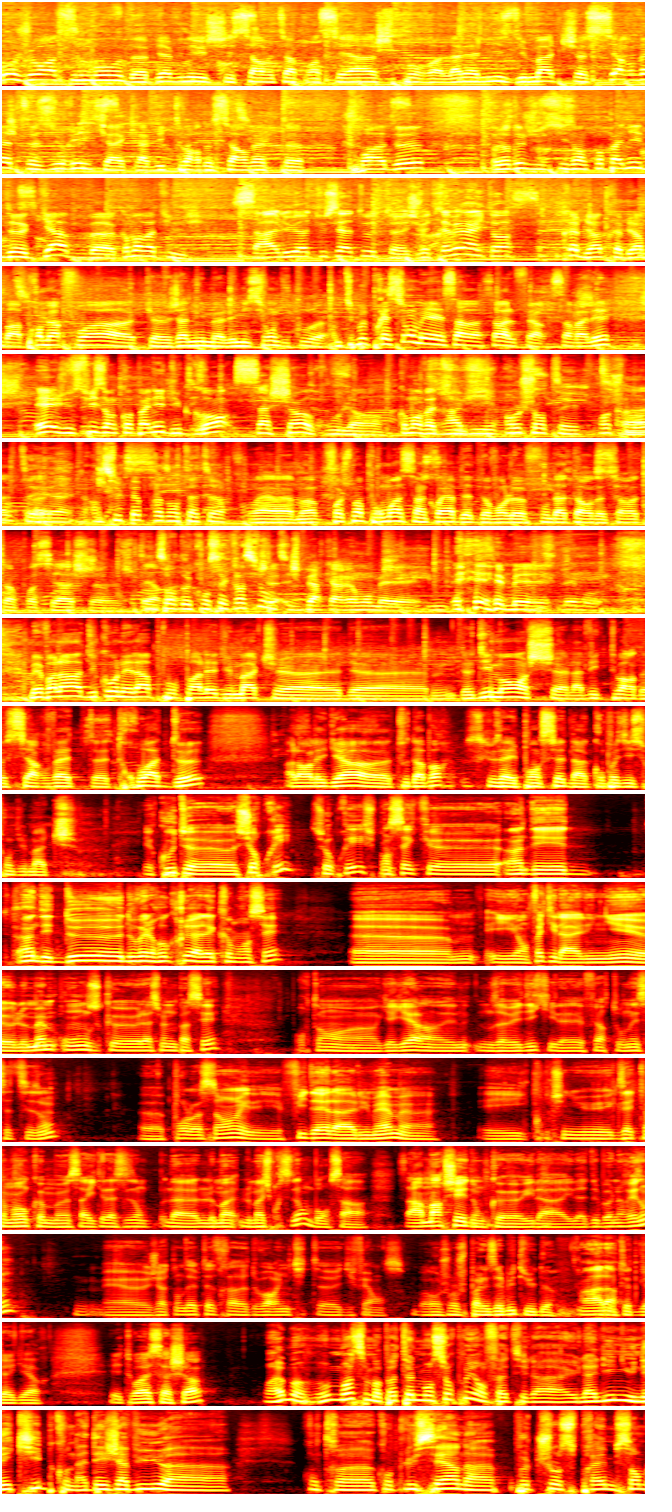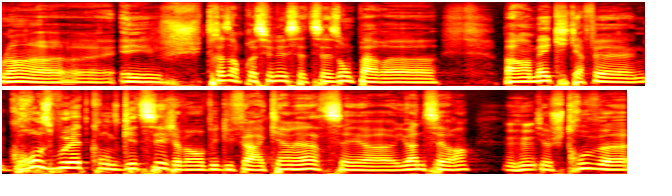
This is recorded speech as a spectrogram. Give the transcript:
Bonjour à tout le monde, bienvenue chez Servetia.ch pour l'analyse du match Servette-Zurich avec la victoire de Servette 3-2. Aujourd'hui je suis en compagnie de Gab, comment vas-tu? Salut à tous et à toutes, je vais très bien avec toi Très bien, très bien, bah, première fois que j'anime l'émission, du coup un petit peu de pression mais ça, ça va le faire, ça va aller. Et je suis en compagnie du grand Sacha Roulant, comment vas-tu? Ravi, enchanté, franchement Ouais, t'es ouais. un super présentateur. Ouais, ouais, bah, franchement pour moi c'est incroyable d'être devant le fondateur de euh, je C'est perds, une sorte de consécration. Je, je perds carrément mes, mes, mes- mes mots. Mais voilà, du coup, on est là pour parler du match euh, de, de dimanche, la victoire de Servette euh, 3-2. Alors, les gars, euh, tout d'abord, qu'est-ce que vous avez pensé de la composition du match Écoute, euh, surpris, surpris, je pensais que un des, un des deux nouvelles recrues allait commencer. Euh, et en fait, il a aligné le même 11 que la semaine passée. Pourtant, euh, nous avait dit qu'il allait faire tourner cette saison. Pour l'instant, il est fidèle à lui-même et il continue exactement comme ça a été la saison, le, ma- le match précédent. Bon, ça, ça a marché, donc il, a, il a de bonnes raisons. Mais euh, j'attendais peut-être à de voir une petite euh, différence. bah, On change pas les habitudes. Voilà. Peut-être. Et toi, Sacha? Ouais, moi, moi, ça m'a pas tellement surpris en fait. Il, a, il aligne une équipe qu'on a déjà vue euh, contre, euh, contre Lucerne à peu de choses près, il me semble. hein, euh, et je suis très impressionné cette saison par, euh, par un mec qui a fait une grosse boulette contre Getse. J'avais envie de lui faire à Quinler, c'est euh, Johan Séverin. Mhm. que je trouve euh,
